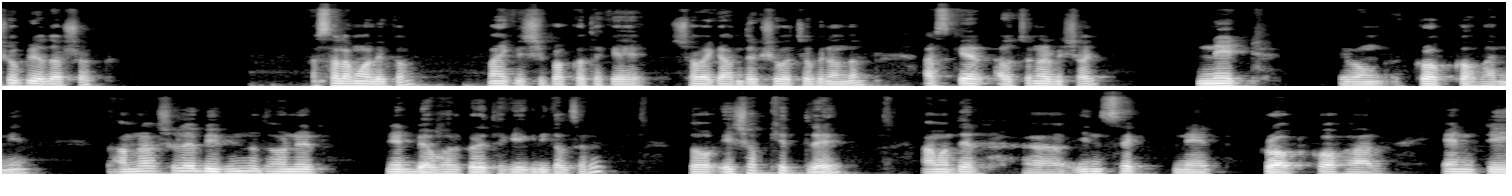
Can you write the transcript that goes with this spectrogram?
সুপ্রিয় দর্শক, আসসালামু আলাইকুম। মাই কৃষি পক্ষ থেকে সবাইকে আন্তরিক শুভেচ্ছা অভিনন্দন। আজকের আলোচনার বিষয় নেট এবং ক্রপ কভার নিয়ে। আমরা আসলে বিভিন্ন ধরনের নেট ব্যবহার করে থাকি এগ্রিকালচারে তো এইসব ক্ষেত্রে আমাদের insect net crop cover anti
